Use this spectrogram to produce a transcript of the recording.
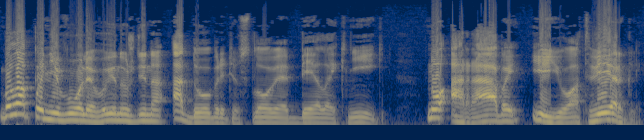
была поневоле вынуждена одобрить условия Белой книги, но арабы ее отвергли.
